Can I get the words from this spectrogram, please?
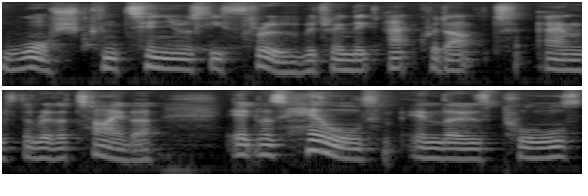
wash continuously through between the aqueduct and the river Tiber. It was held in those pools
